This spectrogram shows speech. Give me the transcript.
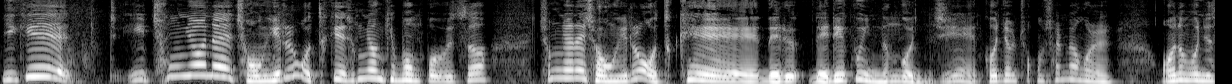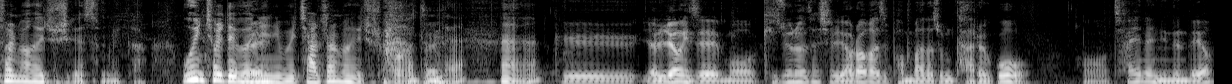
이게 이 청년의 정의를 어떻게 청년 기본법에서 청년의 정의를 어떻게 내리, 내리고 있는 건지 그거 좀 조금 설명을 어느 분이 설명해 주시겠습니까? 우인철 대변인님이 네. 잘 설명해 주실 것 같은데. 네. 네. 그 연령 이제 뭐 기준은 사실 여러 가지 법마다 좀 다르고 어, 차이는 있는데요.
